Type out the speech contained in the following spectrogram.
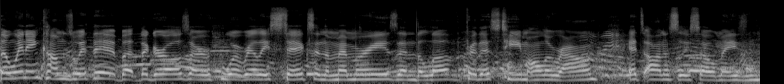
the winning comes with it, but the girls are what really sticks, and the memories and the love for this team all around. It's honestly so amazing.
